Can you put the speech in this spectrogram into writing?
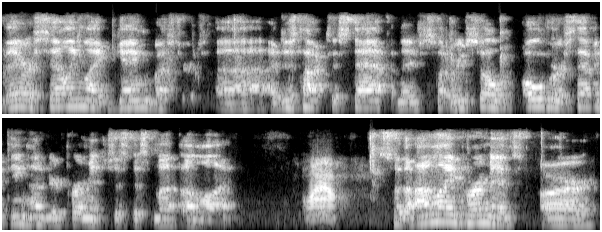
They are selling like gangbusters. Uh, I just talked to staff and they've, so- we've sold over seventeen hundred permits just this month online. Wow. So the online permits are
